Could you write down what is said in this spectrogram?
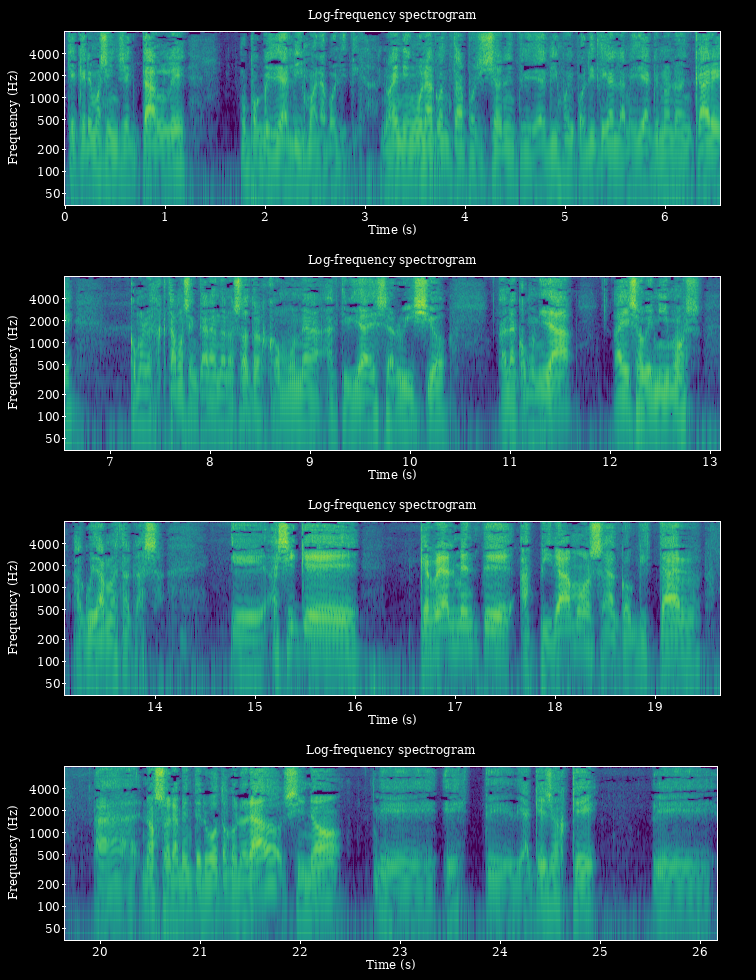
que queremos inyectarle un poco de idealismo a la política. No hay ninguna contraposición entre idealismo y política en la medida que uno lo encare como lo estamos encarando nosotros, como una actividad de servicio a la comunidad. A eso venimos a cuidar nuestra casa. Eh, así que, que realmente aspiramos a conquistar no solamente el voto colorado, sino eh, este, de aquellos que eh,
